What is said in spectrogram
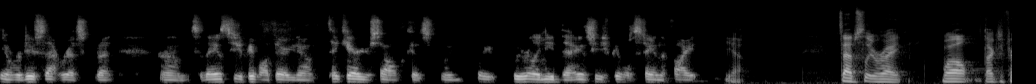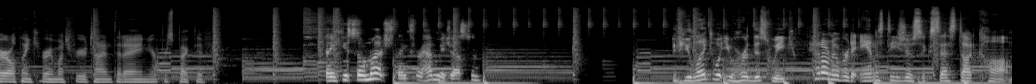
you know reduce that risk. But um, so the anesthesia people out there you know take care of yourself because we, we we really need the anesthesia people to stay in the fight yeah it's absolutely right well, Dr. Farrell, thank you very much for your time today and your perspective. Thank you so much. Thanks for having me, Justin. If you liked what you heard this week, head on over to anesthesiasuccess.com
